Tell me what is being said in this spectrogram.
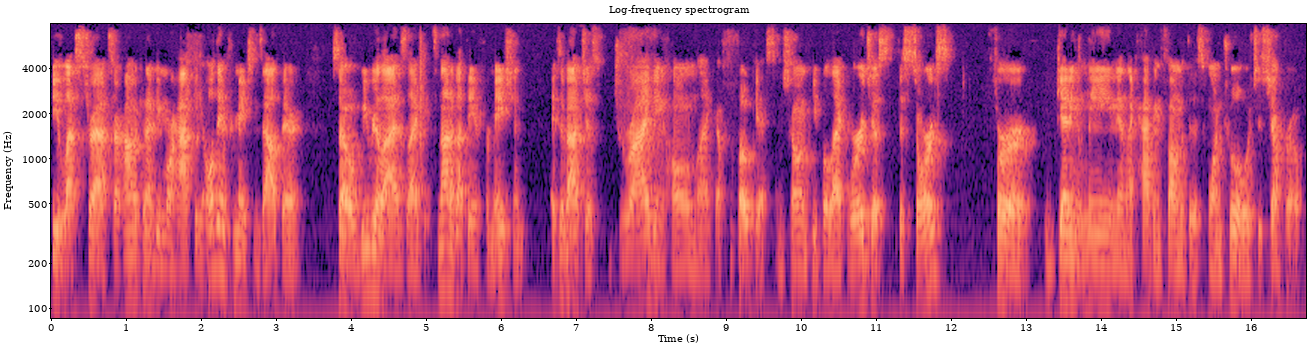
be less stressed or how can I be more happy? All the information's out there. So we realized like it's not about the information. It's about just driving home like a focus and showing people like we're just the source for getting lean and like having fun with this one tool, which is jump rope.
